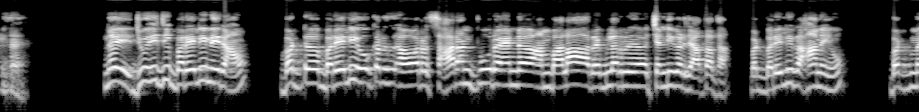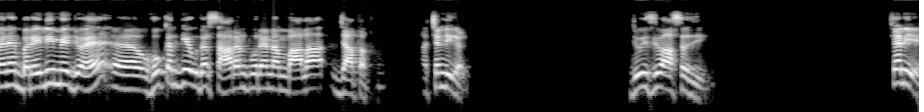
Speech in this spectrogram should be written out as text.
नहीं, जूही जी, बरेली नहीं रहा हूँ। बट बरेली होकर और सहारनपुर एंड अंबाला रेगुलर चंडीगढ़ जाता था। बट बरेली रहा नहीं हूँ। बट मैंने बरेली में जो है होकर के उधर सहारनपुर एंड अंबाला जाता था। चंडीगढ़। जूही श्रीवास्तव जी। चलिए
